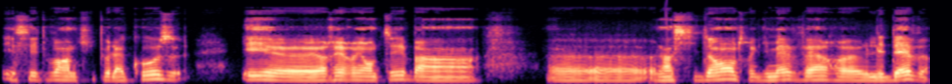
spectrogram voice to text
essayer de voir un petit peu la cause et euh, réorienter ben, euh, l'incident entre guillemets vers euh, les devs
